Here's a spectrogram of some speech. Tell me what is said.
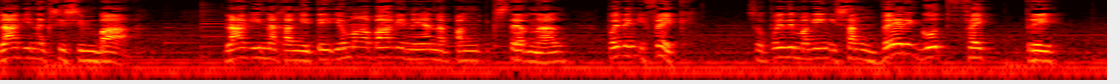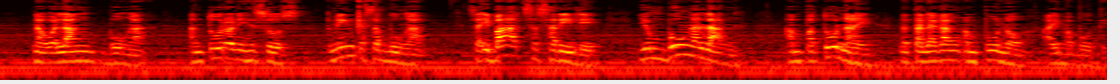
lagi nagsisimba, lagi nakangiti. Yung mga bagay na yan na pang-external, pwedeng i-fake. So, pwede maging isang very good fake tree na walang bunga. Ang turo ni Jesus, tumingin ka sa bunga, sa iba at sa sarili, yung bunga lang ang patunay na talagang ang puno ay mabuti.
